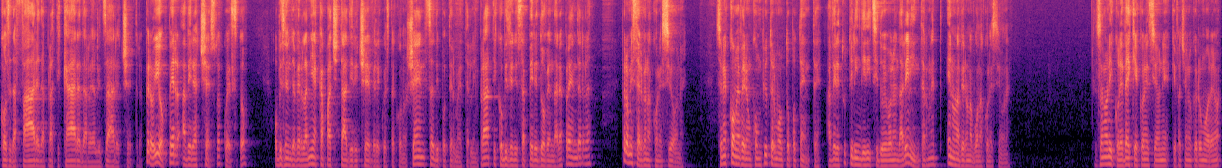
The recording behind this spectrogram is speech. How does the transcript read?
cose da fare, da praticare, da realizzare, eccetera. Però io per avere accesso a questo ho bisogno di avere la mia capacità di ricevere questa conoscenza, di poter metterla in pratica, ho bisogno di sapere dove andare a prenderla, però mi serve una connessione. Se non è come avere un computer molto potente, avere tutti gli indirizzi dove voglio andare in internet e non avere una buona connessione. Sono lì con le vecchie connessioni che facevano quel rumore, no?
